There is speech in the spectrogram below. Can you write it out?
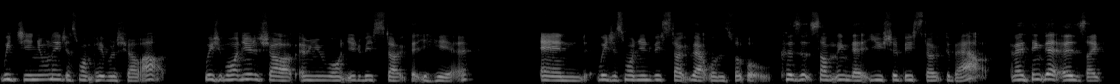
we genuinely just want people to show up. We want you to show up and we want you to be stoked that you're here. And we just want you to be stoked about women's football because it's something that you should be stoked about. And i think that is like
